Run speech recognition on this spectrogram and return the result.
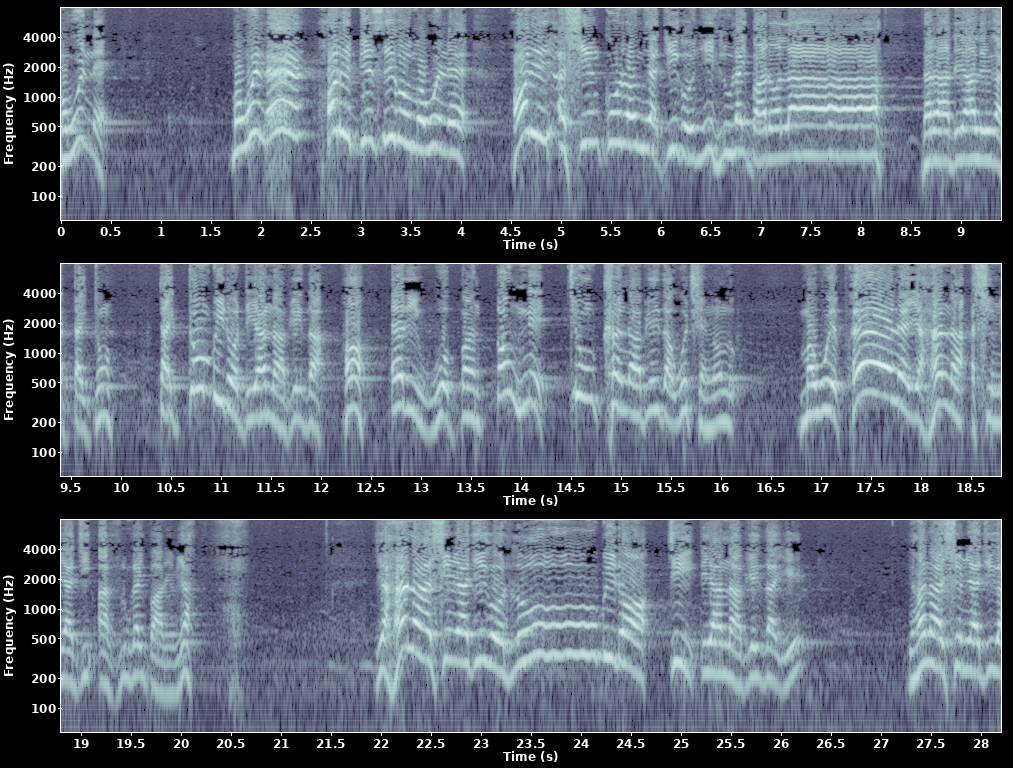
မဝင့်နဲ့မဝင့်နဲ့ဟောဒီပစ္စည်းကိုမဝင့်နဲ့ဟောဒီအရှင်ကိုရောမြတ်ကြီးကိုညီလှူလိုက်ပါတော့လားတရားတရားလေးကတိုက်တွန်းတိုက်တွန်းပြီးတော့တရားနာပြိဿဟောအဲ့ဒီဝတ်ပန်း၃နှစ်ကျုံခန္ဓာပြိဿဝတ်ချင်လုံးလို့မဝတ်ဖဲနဲ့ယဟန္တာအရှင်မြတ်ကြီးအလှူလိုက်ပါတယ်ဗျာယဟန္တာအရှင်မြတ်ကြီးကိုလှူပြီးတော့ကြည်တရားနာပြိဿရေယဟန္တာအရှင်မြတ်ကြီးက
